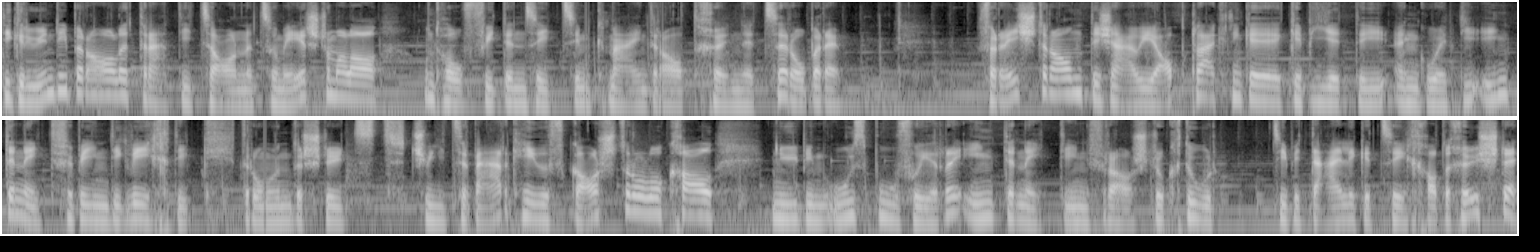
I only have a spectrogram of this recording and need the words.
Die Grünliberalen treten in Sarne zum ersten Mal an und hoffen, den Sitz im Gemeinderat zu erobern. Für Restaurants ist auch in abgelegenen Gebieten eine gute Internetverbindung wichtig. Darum unterstützt die Schweizer Berghilfe Gastrolokal neu beim Ausbau von ihrer Internetinfrastruktur. Sie beteiligen sich an den Kosten,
